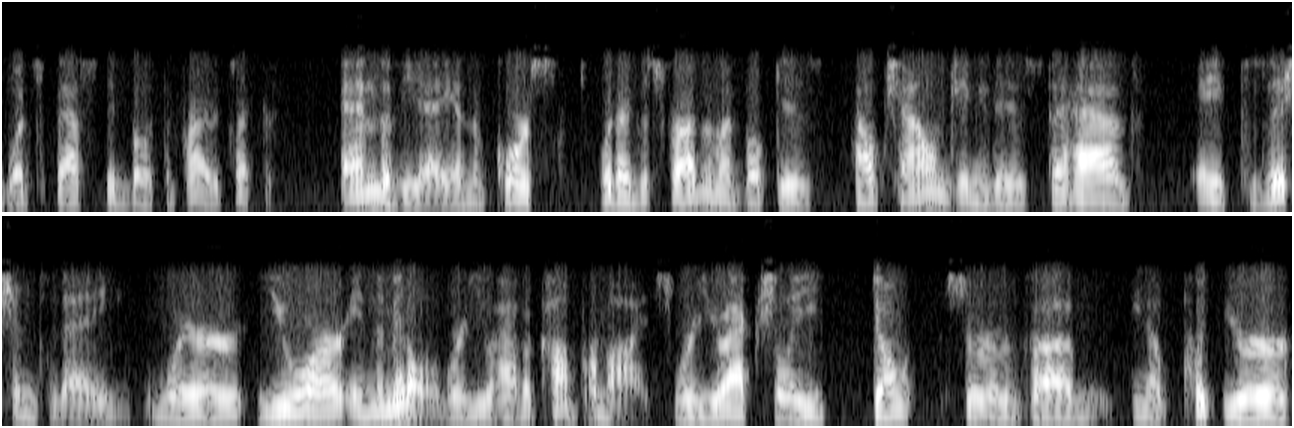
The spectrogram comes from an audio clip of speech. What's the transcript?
what's best in both the private sector and the VA. And of course, what I describe in my book is how challenging it is to have a position today where you are in the middle, where you have a compromise, where you actually don't sort of um, you know put your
